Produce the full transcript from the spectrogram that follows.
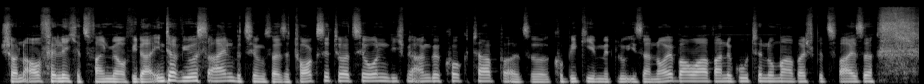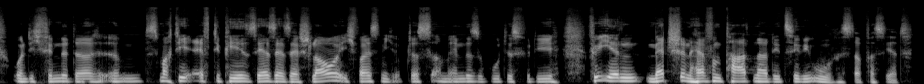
schon auffällig. Jetzt fallen mir auch wieder Interviews ein, beziehungsweise Talksituationen, die ich mir angeguckt habe. Also Kubicki mit Luisa Neubauer war eine gute Nummer beispielsweise. Und ich finde, da, ähm, das macht die FDP sehr, sehr, sehr schlau. Ich weiß nicht, ob das am Ende so gut ist für die, für ihren Match in Heaven Partner, die CDU, was da passiert.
